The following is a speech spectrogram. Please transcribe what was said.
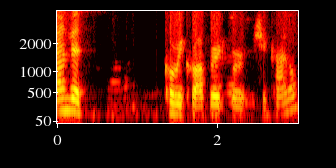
Canvas Corey Crawford for Chicago.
